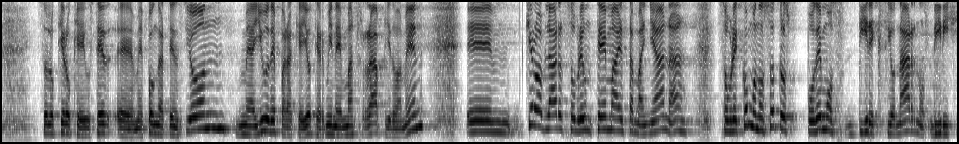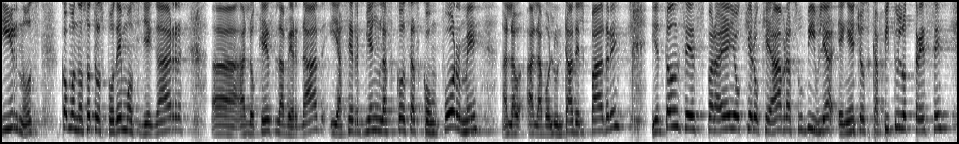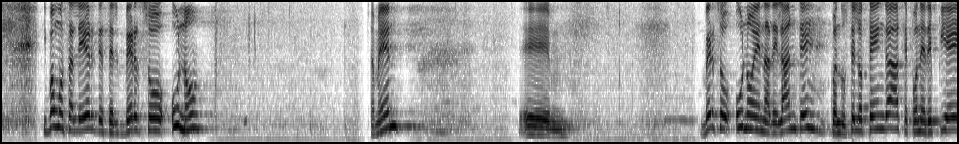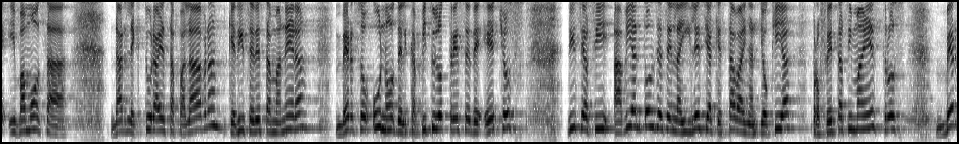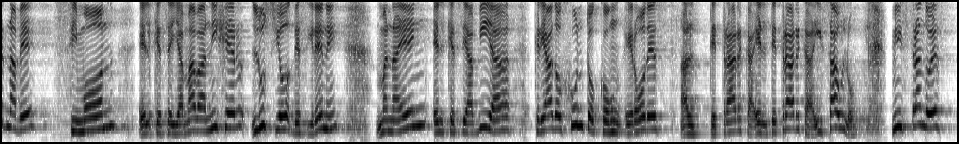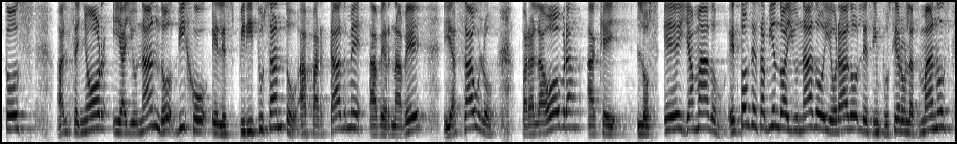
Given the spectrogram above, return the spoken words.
Solo quiero que usted eh, me ponga atención, me ayude para que yo termine más rápido. Amén. Eh, quiero hablar sobre un tema esta mañana, sobre cómo nosotros podemos direccionarnos, dirigirnos, cómo nosotros podemos llegar a, a lo que es la verdad y hacer bien las cosas conforme a la, a la voluntad del Padre. Y entonces para ello quiero que abra su Biblia en Hechos capítulo 13 y vamos a leer desde el verso 1. Amén. Eh, verso 1 en adelante, cuando usted lo tenga, se pone de pie y vamos a dar lectura a esta palabra que dice de esta manera, verso 1 del capítulo 13 de Hechos, dice así, había entonces en la iglesia que estaba en Antioquía profetas y maestros, Bernabé, Simón, el que se llamaba Níger, Lucio de Sirene, Manaén, el que se había criado junto con Herodes al tetrarca, el tetrarca y Saulo. Ministrando estos al Señor y ayunando, dijo el Espíritu Santo, apartadme a Bernabé y a Saulo para la obra a que los he llamado. Entonces, habiendo ayunado y orado, les impusieron las manos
